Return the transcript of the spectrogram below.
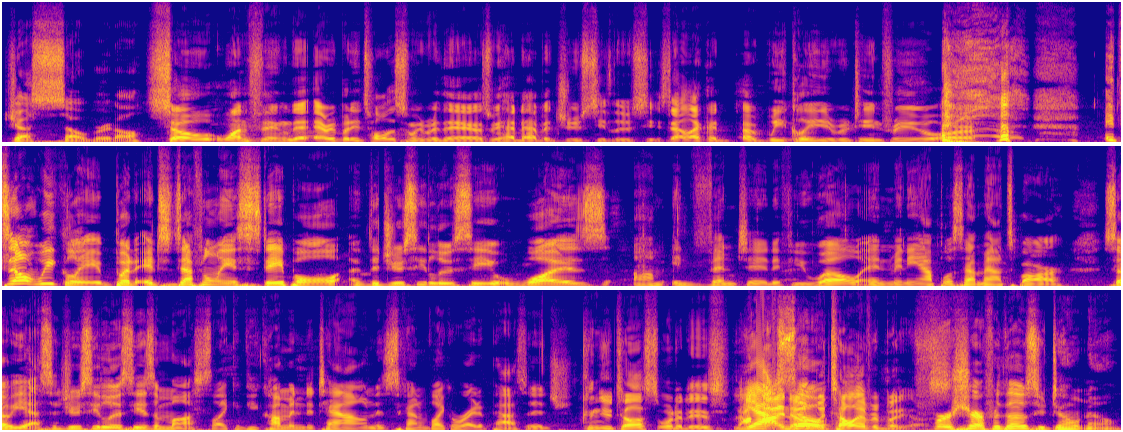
just so brutal. so one thing that everybody told us when we were there is we had to have a juicy Lucy. Is that like a, a weekly routine for you, or It's not weekly, but it's definitely a staple. Uh, The Juicy Lucy was um, invented, if you will, in Minneapolis at Matt's Bar. So yes, a Juicy Lucy is a must. Like if you come into town, it's kind of like a rite of passage. can you tell us what it is? Yeah, I, know, so- but tell everybody else. For sure. For those who don't know,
